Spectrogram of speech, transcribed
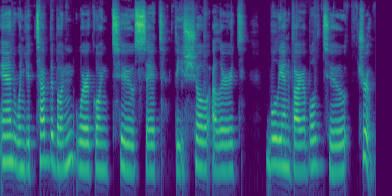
And when you tap the button, we're going to set the show alert boolean variable to true.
